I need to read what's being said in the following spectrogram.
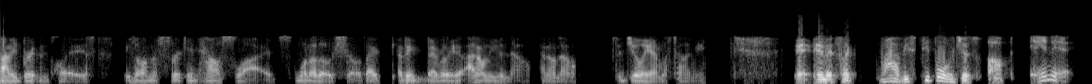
Connie Britton plays, is on the freaking Housewives, one of those shows. I I think Beverly. I don't even know. I don't know. Jillian was telling me, and, and it's like, wow, these people are just up in it.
